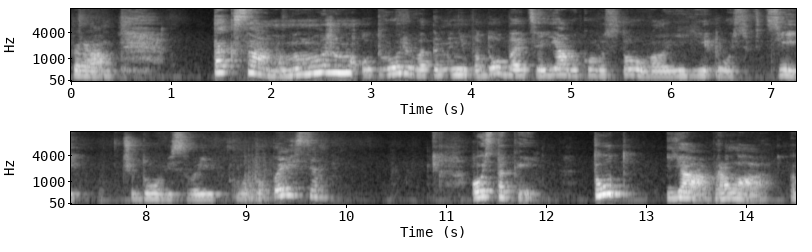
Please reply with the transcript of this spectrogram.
пера. Так само ми можемо утворювати, мені подобається, я використовувала її ось в цій чудовій своїй лопопесі. Ось такий. Тут я брала е,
